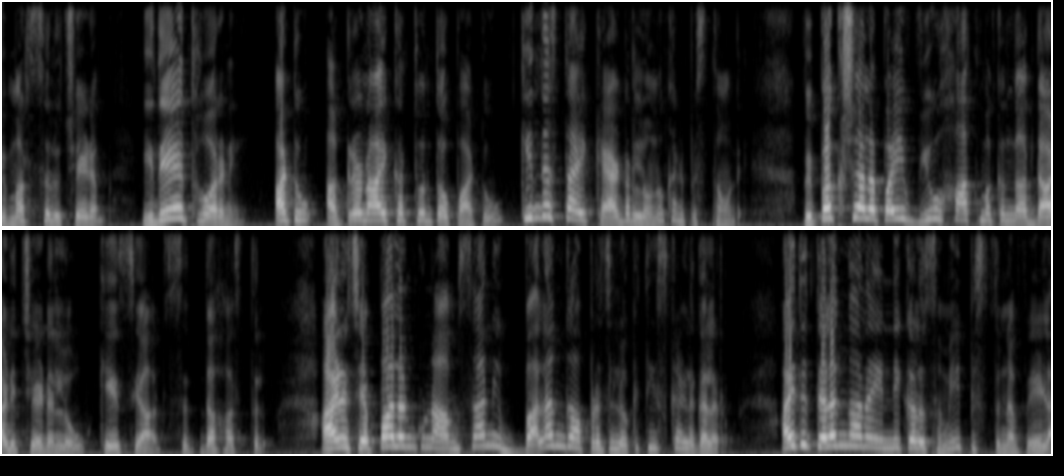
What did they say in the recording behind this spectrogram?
విమర్శలు చేయడం ఇదే ధోరణి అటు అగ్రనాయకత్వంతో పాటు కింద స్థాయి కేడర్లోనూ కనిపిస్తోంది. విపక్షాలపై వ్యూహాత్మకంగా దాడి చేయడంలో కేసీఆర్ సిద్ధహస్తులు. ఆయన చెప్పాలనుకున్న అంశాన్ని బలంగా ప్రజలోకి తీసుకెళ్ళగలరు. అయితే తెలంగాణ ఎన్నికలు సమీపిస్తున్న వేళ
